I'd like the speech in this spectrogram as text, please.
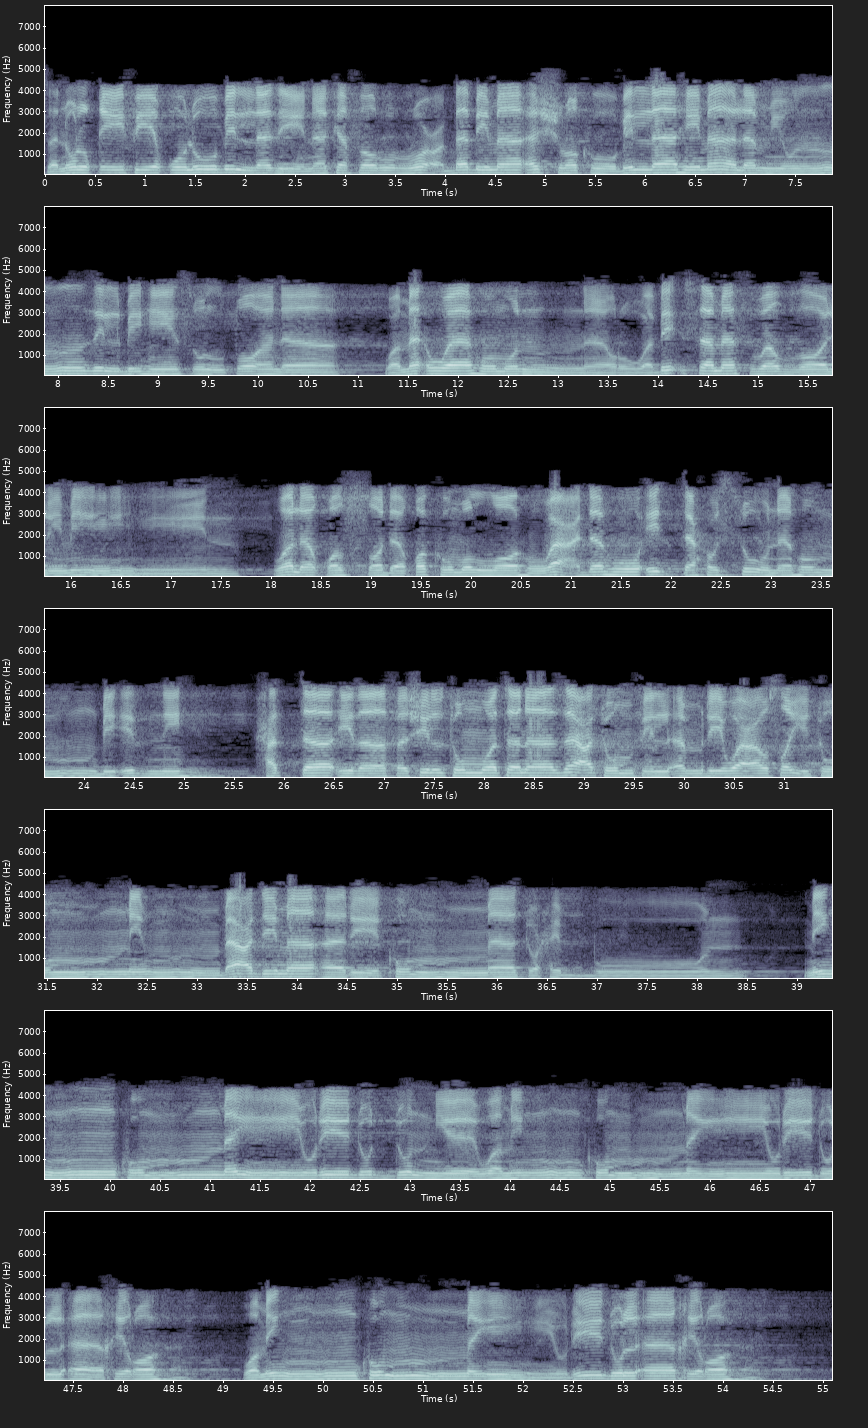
سنلقي في قلوب الذين كفروا الرعب بما أشركوا بالله ما لم ينزل به سلطانا ومأواهم النار وبئس مثوى الظالمين ولقد صدقكم الله وعده إذ تحسونهم بإذنه حَتَّى إِذَا فَشِلْتُمْ وَتَنَازَعْتُمْ فِي الْأَمْرِ وَعَصَيْتُمْ مِنْ بَعْدِ مَا أَرِيكُمْ مَا تُحِبُّونَ. مِنْكُمْ مَنْ يُرِيدُ الدُّنْيَا وَمِنْكُمْ مَنْ يُرِيدُ الْآخِرَةَ وَمِنْكُمْ مَنْ يُرِيدُ الْآخِرَةَ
